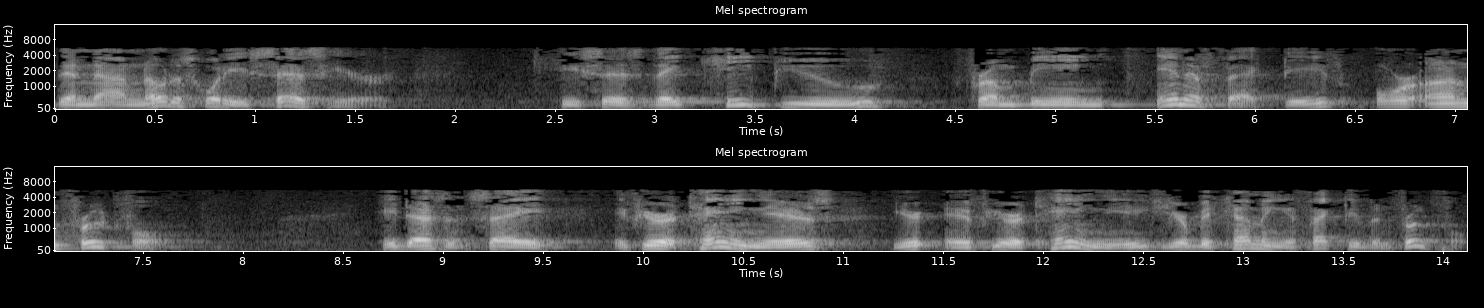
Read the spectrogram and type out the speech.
then now notice what he says here. He says they keep you from being ineffective or unfruitful. He doesn't say, if you're attaining these, you're, if you're attaining these, you're becoming effective and fruitful.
